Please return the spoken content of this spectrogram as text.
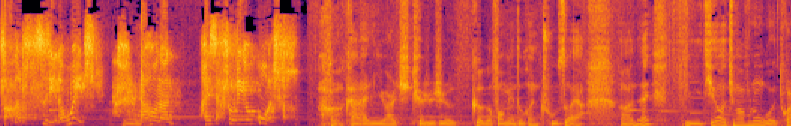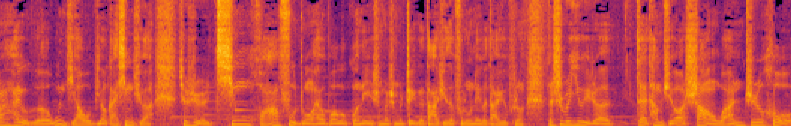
找到自己的位置。嗯。然后呢，很享受这个过程。看来你女儿确实是各个方面都很出色呀，啊，哎，你提到清华附中，我突然还有个问题啊，我比较感兴趣啊，就是清华附中，还有包括国内什么什么这个大学的附中，那个大学附中，那是不是意味着在他们学校上完之后，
